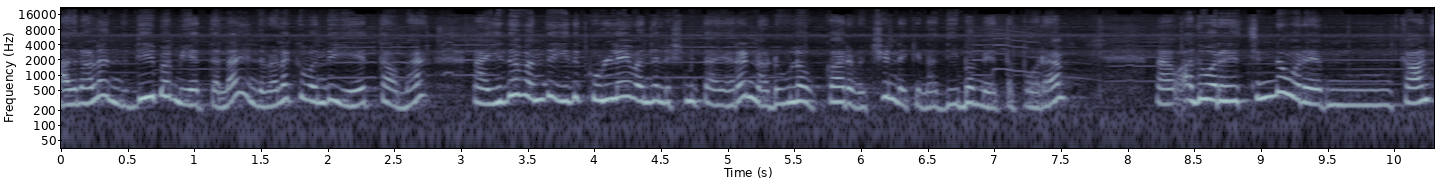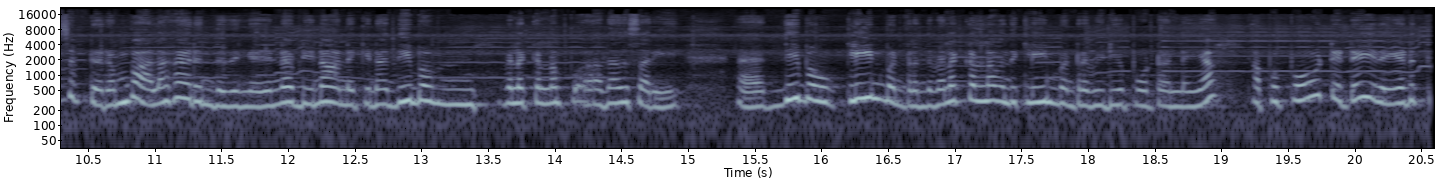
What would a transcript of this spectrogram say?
அதனால் இந்த தீபம் ஏற்றலை இந்த விளக்கு வந்து ஏற்றாமல் நான் இதை வந்து இதுக்குள்ளே வந்து லக்ஷ்மி தாயாரை நடுவில் உட்கார வச்சு இன்றைக்கி நான் தீபம் ஏற்ற போகிறேன் அது ஒரு சின்ன ஒரு கான்செப்ட் ரொம்ப அழகாக இருந்ததுங்க. என்ன அப்படின்னா அன்றைக்கி நான் தீபம் விளக்கெல்லாம் போ- அதாவது சாரி தீபம் க்ளீன் பண்ணுற இந்த விளக்கெல்லாம் வந்து க்ளீன் பண்ணுற வீடியோ போட்டோம் இல்லையா? அப்போ போட்டுட்டு இதை எடுத்து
